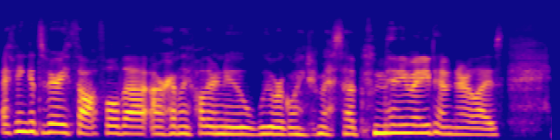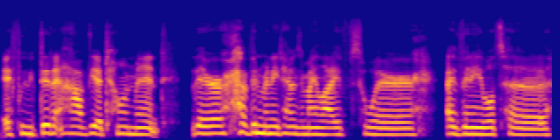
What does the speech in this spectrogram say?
I think it's very thoughtful that our Heavenly Father knew we were going to mess up many, many times in our lives if we didn't have the atonement. There have been many times in my life where I've been able to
